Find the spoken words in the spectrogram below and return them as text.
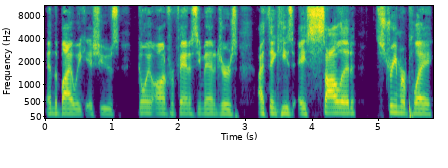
and the bye week issues going on for fantasy managers, I think he's a solid streamer play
